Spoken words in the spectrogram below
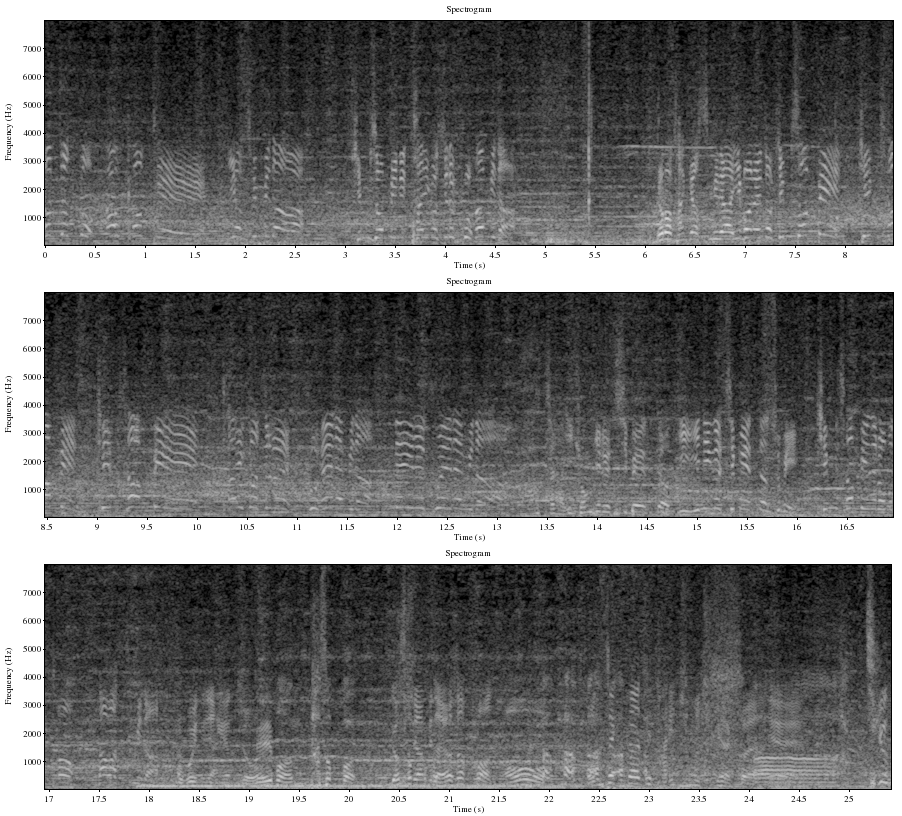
던졌고 아웃카운트! 이어집니다. 김선빈이 타이거스를 구합니다. 끌어당겼습니다. 이번에도 김선빈 김선빈 김선빈 자 이 경기를 지배했던 이 이닝을 지배했던 수비 김선빈으로부터 나왔습니다 보고 있는 양현종 4번, 5번, 6번. 주합니다 여섯 번 오, 언제까지 다리춤을 추게 할 거야 예. 아, 지금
